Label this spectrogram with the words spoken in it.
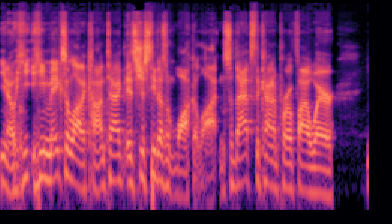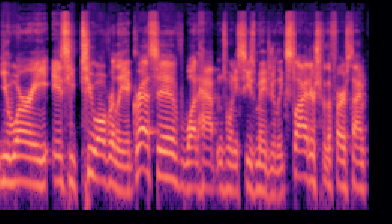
you know, he he makes a lot of contact. It's just he doesn't walk a lot. And so that's the kind of profile where you worry, is he too overly aggressive? What happens when he sees major league sliders for the first time?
